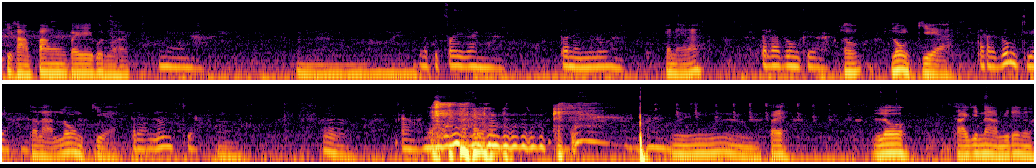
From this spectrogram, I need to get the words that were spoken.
ที่ขามฟังไปคุณวะครับแม่นค่ะอืม เราไปเจอกันค่ะตอนไหนไม่รู้ค่ะไปไหนนะตลาดลงเกลือลงลงเกียร์ตลาดลงเกียร์ค่ะตลาดลงเกียร์ตลาดลงเกียร์อืมโอ้อ้าวเนี่ยอืมไปโลถ่ายกินน้ำอยู่ได้นี่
